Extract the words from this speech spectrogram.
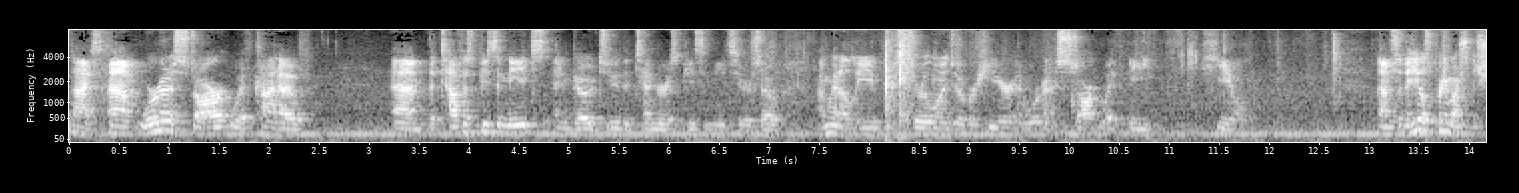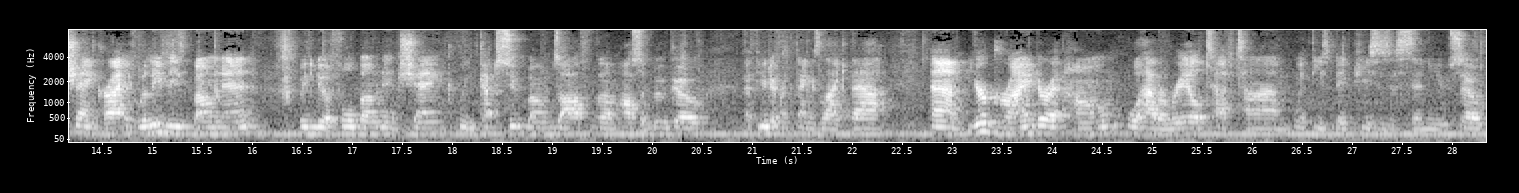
Nice. Um, we're going to start with kind of um, the toughest piece of meats and go to the tenderest piece of meats here. So I'm to leave the sirloins over here and we're to start with the heel. Um, so the heel is pretty much the shank, right? If we leave these bone in, we can do a full bone in shank. We can cut soup bones off of them, ossobuco, a few different things like that. Um, your grinder at home will have a real tough time with these big pieces of sinew. So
